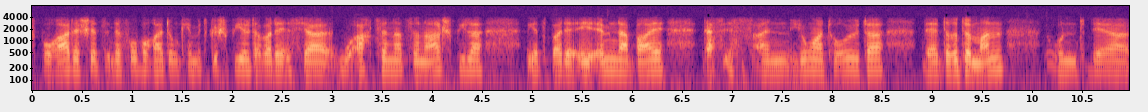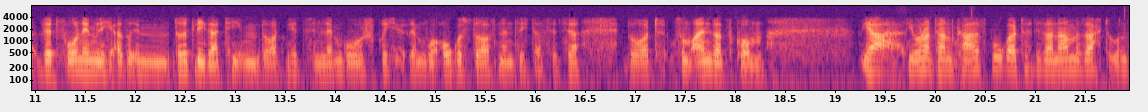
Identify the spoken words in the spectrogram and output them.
sporadisch jetzt in der Vorbereitung hier mitgespielt, aber der ist ja U18-Nationalspieler jetzt bei der EM dabei. Das ist ein junger Torhüter, der dritte Mann. Und der wird vornehmlich also im Drittligateam dort jetzt in Lemgo, sprich Lemgo Augustdorf nennt sich das jetzt ja, dort zum Einsatz kommen. Ja, Jonathan Karlsbogert, dieser Name sagte uns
